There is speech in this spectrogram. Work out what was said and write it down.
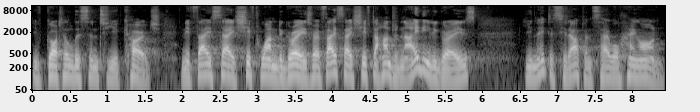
You've got to listen to your coach. And if they say shift one degrees, or if they say shift 180 degrees, you need to sit up and say, Well, hang on.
